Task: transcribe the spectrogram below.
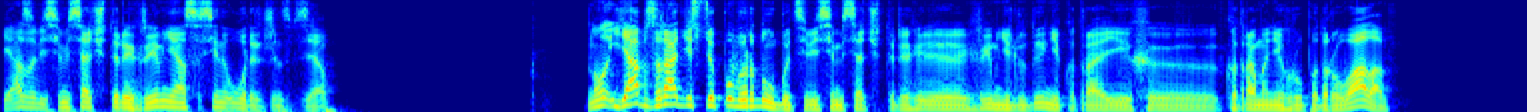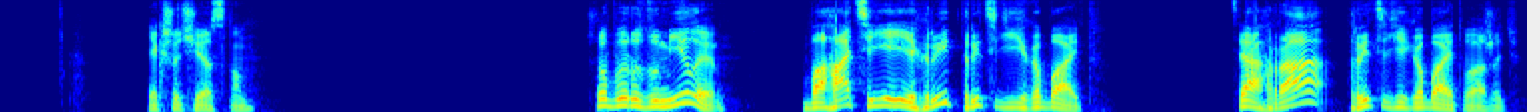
Я за 84 гривні Assassin's Origins взяв. Ну, я б з радістю повернув би ці 84 гри- гривні людині, котра, їх, е, котра мені гру подарувала. Якщо чесно. Щоб ви розуміли, вага цієї гри 30 гігабайт. Ця гра 30 гігабайт важить.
